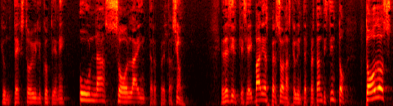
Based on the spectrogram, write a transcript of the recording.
que un texto bíblico tiene una sola interpretación. Es decir, que si hay varias personas que lo interpretan distinto, todos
